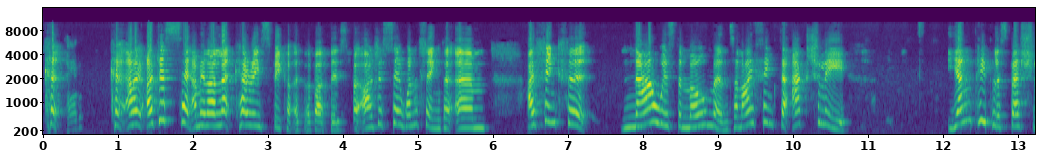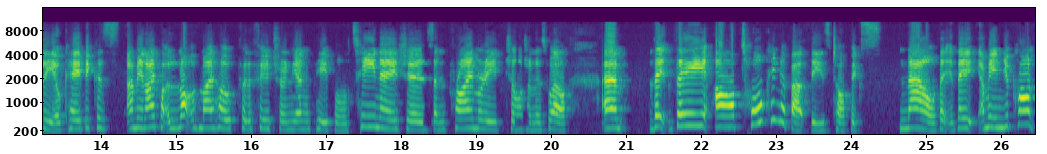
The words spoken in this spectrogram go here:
can, can I, I just say, I mean, I'll let Kerry speak about this, but I'll just say one thing that um, I think that now is the moment, and I think that actually young people especially okay because i mean i put a lot of my hope for the future in young people teenagers and primary children as well um, they they are talking about these topics now. They, they, I mean, you can't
